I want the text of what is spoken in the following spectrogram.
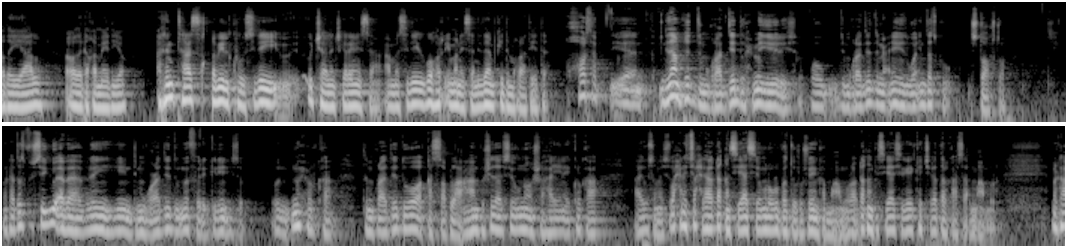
odayaal oday dhaqameedyo. Arrintaas qabiilku sidey u challenge garaynaysaa ama sidey uga hor imanaysaa nidaamkii dimuqraadiyadda? Horta nidaamka dimuqraadiyadda wax ma yeeleyso oo dimuqraadiyadda macnaheedu waa in dadku isdoorto marka dadku say u abaabulan yihiin dimuqraadiyaddu ma faragelinayso nuxurka dimuqraadiyaddu waa qasab la'aan bulshadaasi u nooshahay inay kolkaa ay u samayso waxaana jeclaha dhaqan siyaasiga mar walba doorashooyinka maamula dhaqanka siyaasiga ka jira dalkaasa maamula marka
